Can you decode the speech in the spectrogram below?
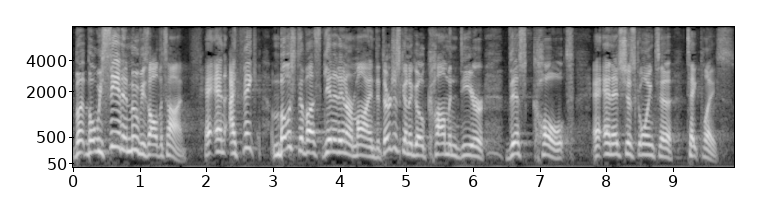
But but we see it in movies all the time. And, and I think most of us get it in our mind that they're just going to go commandeer this cult and, and it's just going to take place.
